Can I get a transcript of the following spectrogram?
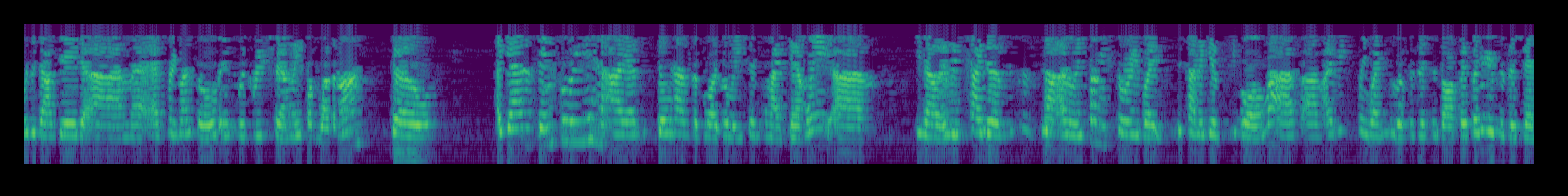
was adopted um, at three months old into a Greek family from Lebanon. So, again, thankfully, I don't have the blood relation to my family. Um, you know, it was kind of, this is not a really funny story, but to kind of give people a laugh, um, I recently went to a physician's office, a new physician,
